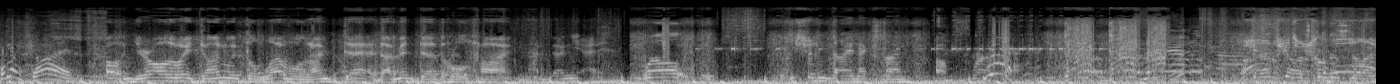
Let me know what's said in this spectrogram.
Oh my god. Oh, you're all the way done with the level and I'm dead. I've been dead the whole time. I'm not done yet. Well, you shouldn't die next time. Oh. Okay, let's go. Let's close this door.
